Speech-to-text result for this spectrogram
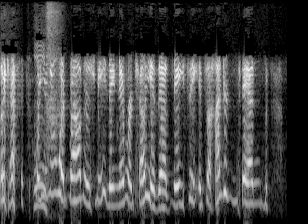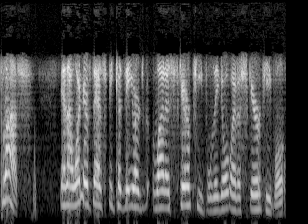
well, you know what bothers me? They never tell you that. They say it's 110 plus. And I wonder if that's because they are, want to scare people. They don't want to scare people.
